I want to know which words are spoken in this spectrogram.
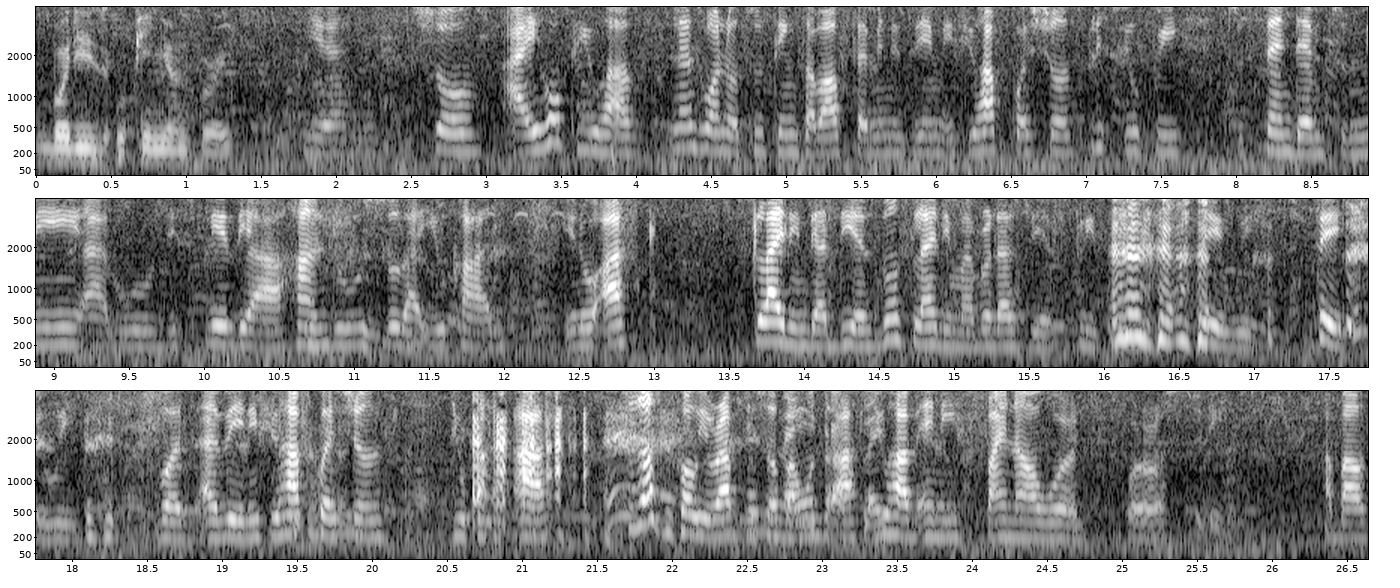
anybody's opinion for it. Yeah. So I hope you have learned one or two things about feminism. If you have questions, please feel free to send them to me. I will display their handles so that you can, you know, ask. Slide in their DMs. Don't slide in my brother's DMs, please. please. Stay away. Stay away. But I mean, if you have questions, you can ask. So just before we wrap this up, I want to ask: Do you have any final words for us today about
